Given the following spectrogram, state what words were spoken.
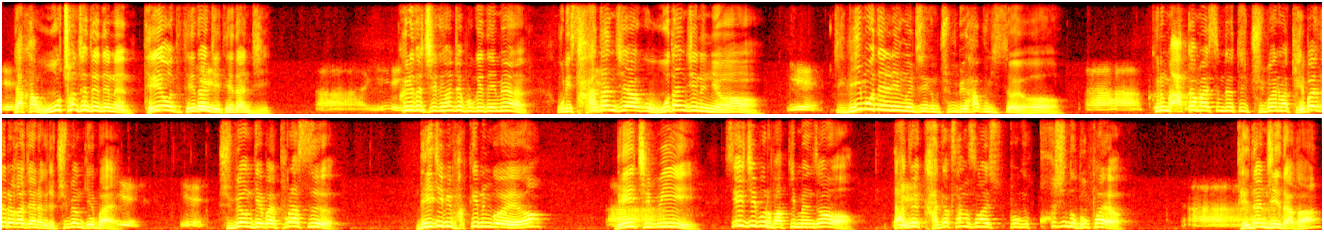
예. 약 한 5천 세대 되는 대형 대단지 예. 대단지. 아, 예. 그래서 지금 현재 보게 되면 우리 4단지하고 5단지는요. 예. 리모델링을 지금 준비하고 있어요. 아, 그러면 아까 말씀드렸듯이 주변에 막 개발 들어가잖아요. 그죠? 주변 개발. 예. 예. 주변 개발 플러스 내 집이 바뀌는 거예요. 내 아. 집이 새 집으로 바뀌면서 나중에 예. 가격 상승할 수폭이 훨씬 더 높아요. 아. 대단지에다가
